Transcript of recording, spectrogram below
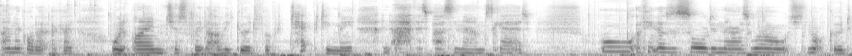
and I got it. Okay. Oh, an iron chest plate, that'll be good for protecting me. And ah, this person there, I'm scared. Oh, I think there's a sword in there as well, which is not good.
